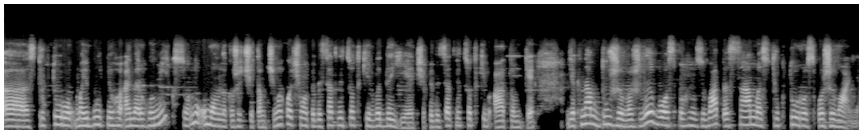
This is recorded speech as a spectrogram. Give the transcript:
е, структуру майбутнього енергоміксу, ну умовно кажучи, там чи ми хочемо 50% ВДЄ, чи 50% атомки, як нам дуже важливо спрогнозувати саме структуру споживання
